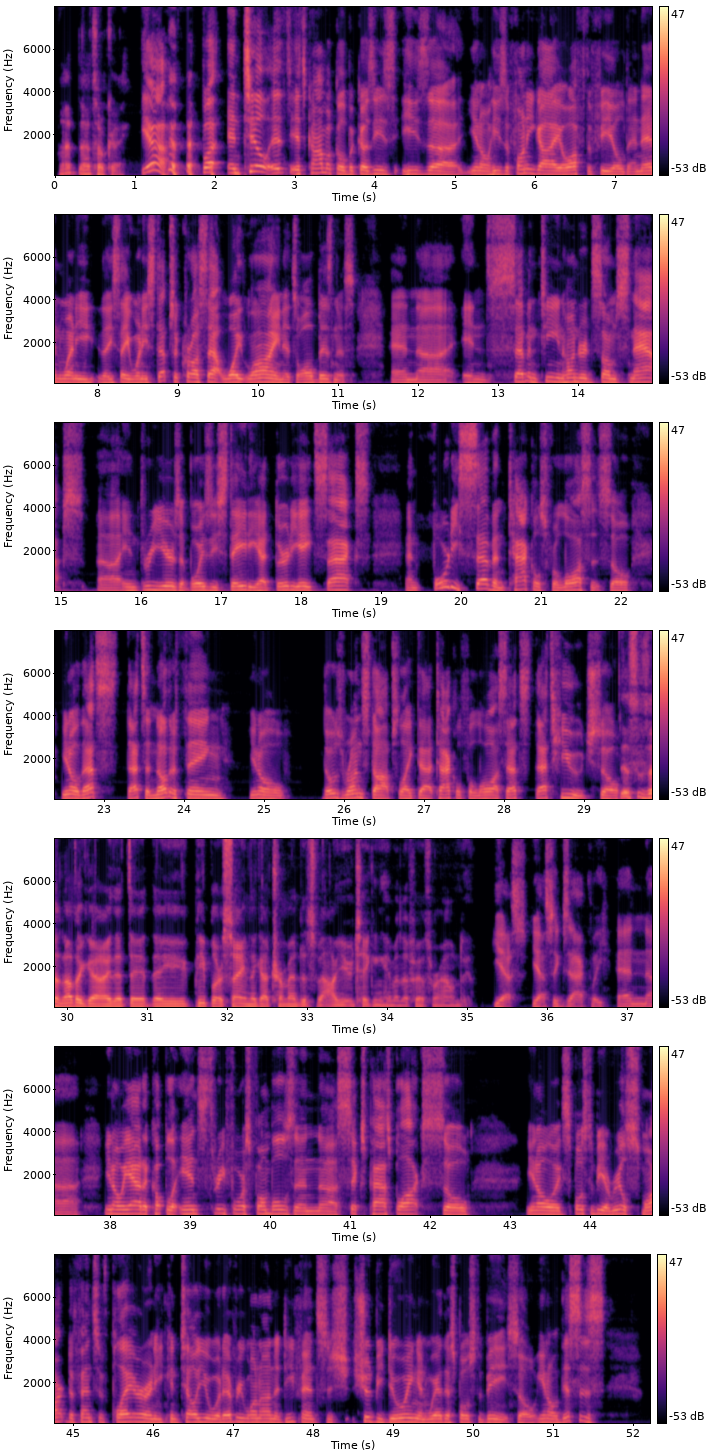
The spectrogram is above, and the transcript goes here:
That, that's okay. Yeah, but until it's it's comical because he's he's uh you know he's a funny guy off the field, and then when he they say when he steps across that white line, it's all business. And uh, in seventeen hundred some snaps uh, in three years at Boise State, he had thirty eight sacks and 47 tackles for losses. So, you know, that's that's another thing, you know, those run stops like that, tackle for loss, that's that's huge. So this is another guy that they they people are saying they got tremendous value taking him in the fifth round. Yes, yes, exactly. And uh, you know, he had a couple of ints, three forced fumbles, and uh, six pass blocks. So you know, he's supposed to be a real smart defensive player, and he can tell you what everyone on the defense is, should be doing and where they're supposed to be. So, you know, this is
